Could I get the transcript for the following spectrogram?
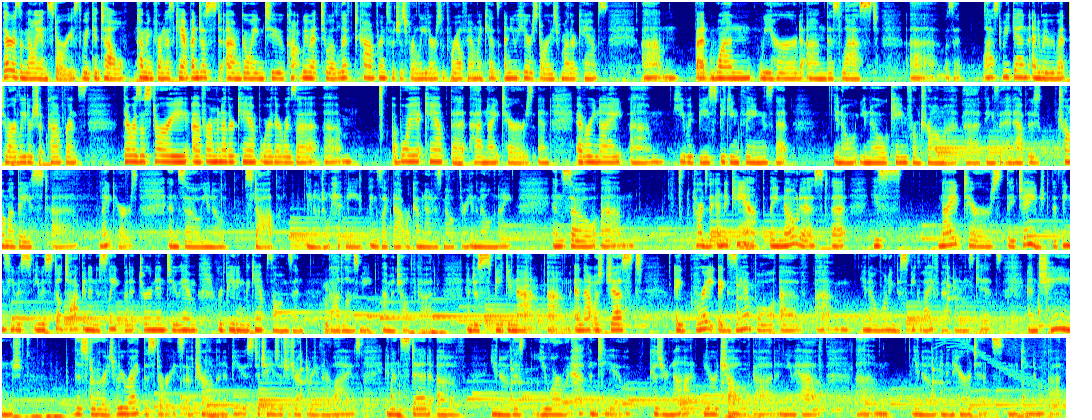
there's a million stories we could tell coming from this camp. And just um, going to we went to a lift conference which is for leaders with royal family kids and you hear stories from other camps. Um, but one we heard um, this last uh, was it last weekend? Anyway we went to our leadership conference. There was a story uh, from another camp where there was a um, a boy at camp that had night terrors. And every night um, he would be speaking things that you know, you know, came from trauma, uh, things that had happened, trauma-based uh, night terrors, and so you know, stop, you know, don't hit me, things like that were coming out of his mouth during in the middle of the night, and so um, towards the end of camp, they noticed that these night terrors they changed. The things he was he was still talking in his sleep, but it turned into him repeating the camp songs and. God loves me. I'm a child of God, and just speaking that, um, and that was just a great example of um, you know wanting to speak life back into these kids and change the stories rewrite the stories of trauma and abuse to change the trajectory of their lives. And instead of you know this you are what happened to you because you're not. You're a child of god and you have um, you know an inheritance in the kingdom of god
